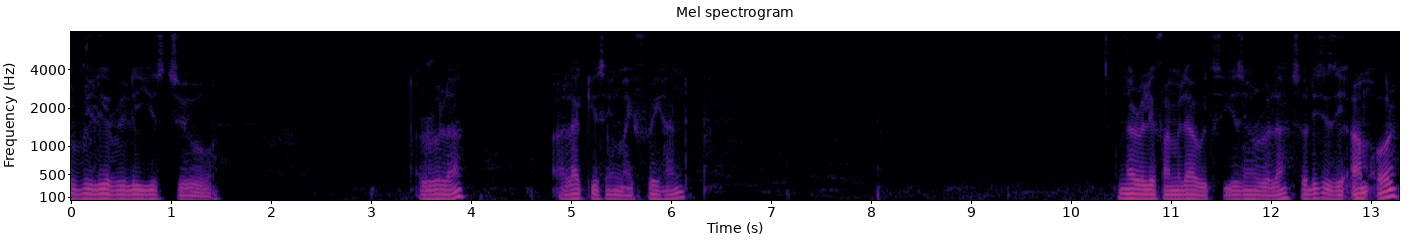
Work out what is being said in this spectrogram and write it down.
really really used to ruler. I like using my free hand not really familiar with using ruler. So this is the armhole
